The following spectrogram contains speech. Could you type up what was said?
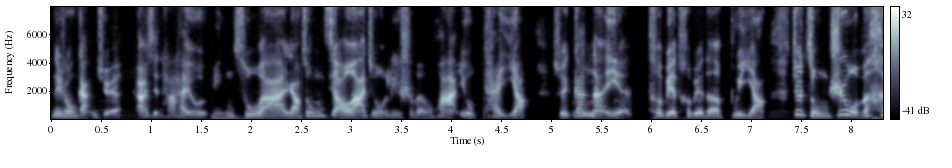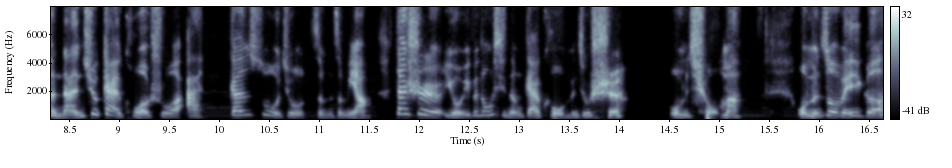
那种感觉，而且它还有民族啊，然后宗教啊这种历史文化又不太一样，所以甘南也特别特别的不一样。就总之我们很难去概括说，哎。甘肃就怎么怎么样，但是有一个东西能概括我们，就是我们穷嘛，我们作为一个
